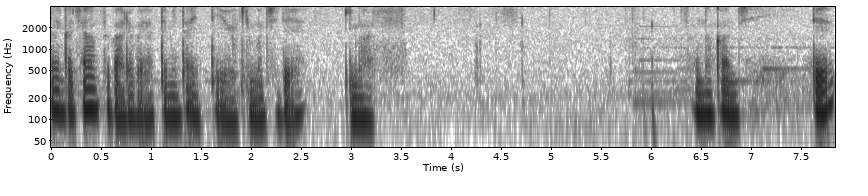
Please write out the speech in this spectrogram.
何かチャンスがあればやってみたいっていう気持ちでいます。そんな感じで、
